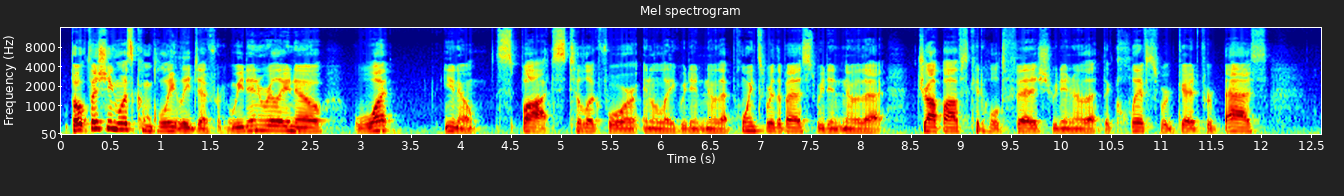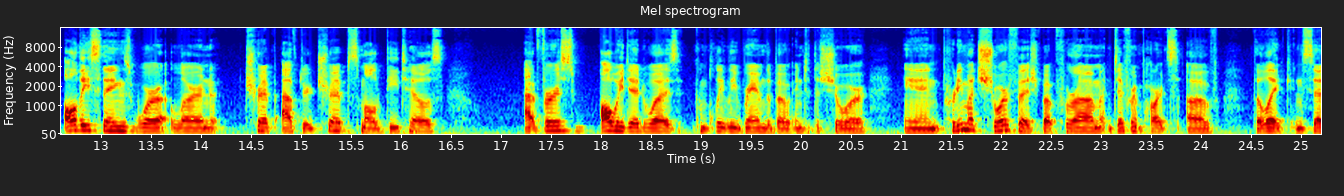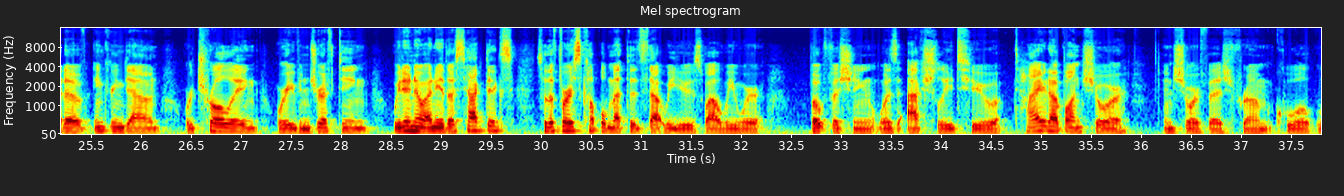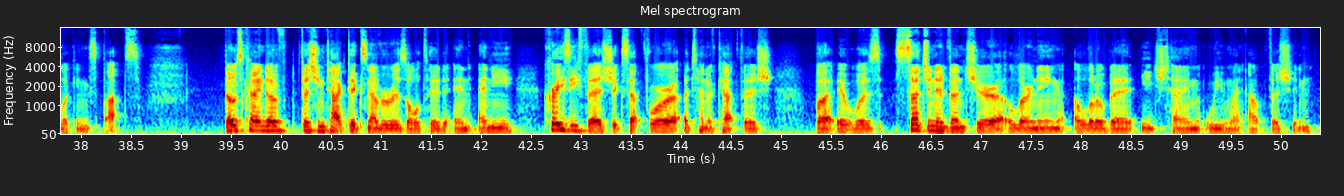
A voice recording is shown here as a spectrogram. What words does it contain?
boat fishing was completely different. We didn't really know what, you know, spots to look for in a lake. We didn't know that points were the best. We didn't know that drop offs could hold fish. We didn't know that the cliffs were good for bass. All these things were learned trip after trip, small details. At first, all we did was completely ram the boat into the shore and pretty much shore fish, but from different parts of the lake. Instead of anchoring down or trolling or even drifting, we didn't know any of those tactics. So the first couple methods that we used while we were boat fishing was actually to tie it up on shore and shore fish from cool looking spots. Those kind of fishing tactics never resulted in any crazy fish except for a ton of catfish, but it was such an adventure learning a little bit each time we went out fishing.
